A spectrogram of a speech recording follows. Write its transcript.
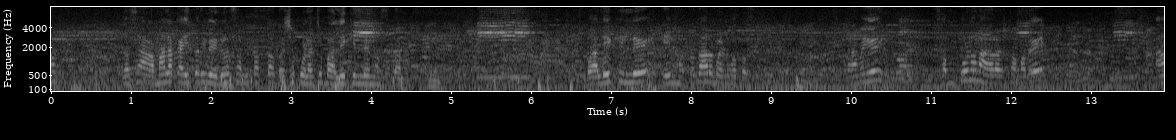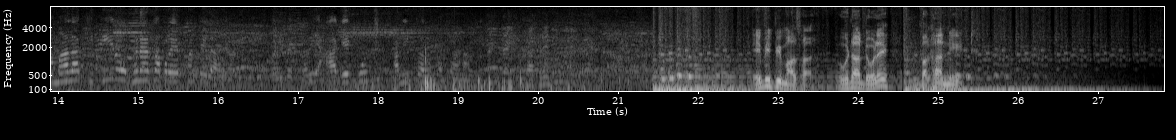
जसं आम्हाला काहीतरी वेगळं सांगतात ना तसे कोणाचे बाले किल्ले नसतात. बाले किल्ले हे मतदार बनवत असतात. संपूर्ण महाराष्ट्रामध्ये आम्हाला किती रोखण्याचा प्रयत्न केला तरी आगेकूच आम्ही करतच राहणार एबीपी माझा. उघडा डोळे बघा नीट.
